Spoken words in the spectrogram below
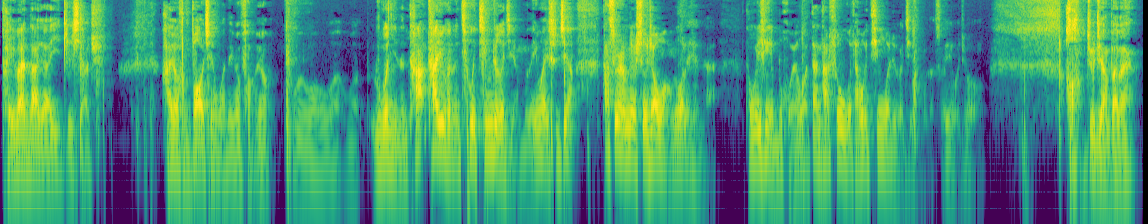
陪伴大家一直下去。还有很抱歉我那个朋友，我我我我，如果你能他他有可能会听这个节目的，因为是这样，他虽然没有社交网络了，现在。他微信也不回我，但他说过他会听我这个节目的，所以我就好，就这样，拜拜。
